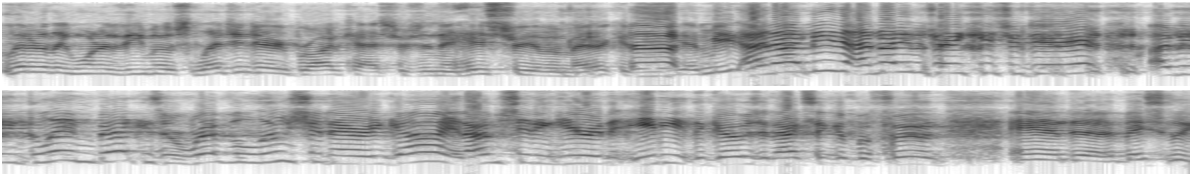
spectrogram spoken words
literally one of the most legendary broadcasters in the history of American media. I mean, I'm not, mean, I'm not even trying to kiss your derriere. I mean, Glenn Beck is a revolutionary guy, and I'm sitting here, an idiot that goes and acts like a buffoon, and uh, basically.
